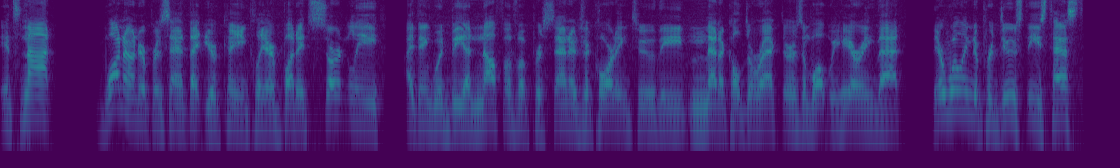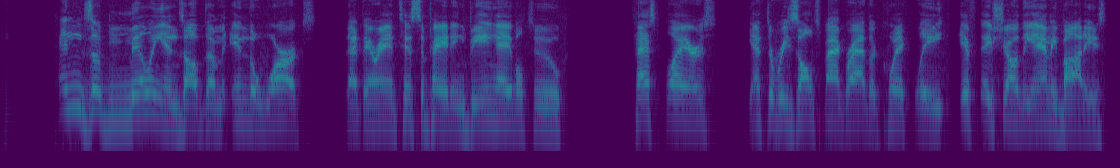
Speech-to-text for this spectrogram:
it's not 100% that you're clean clear, but it certainly, I think, would be enough of a percentage, according to the medical directors and what we're hearing, that they're willing to produce these tests, tens of millions of them in the works, that they're anticipating being able to test players, get the results back rather quickly if they show the antibodies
